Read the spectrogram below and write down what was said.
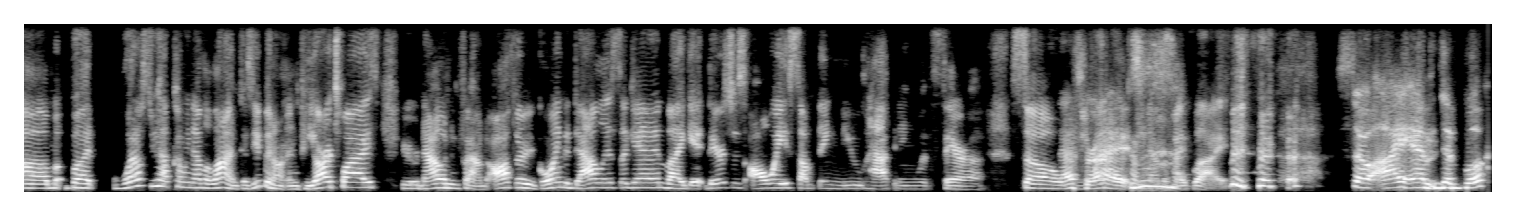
Um, but what else do you have coming down the line? Because you've been on NPR twice, you're now a newfound author, you're going to Dallas again. Like it, there's just always something new happening with Sarah. So that's right. Coming down the pipeline. so I am the book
